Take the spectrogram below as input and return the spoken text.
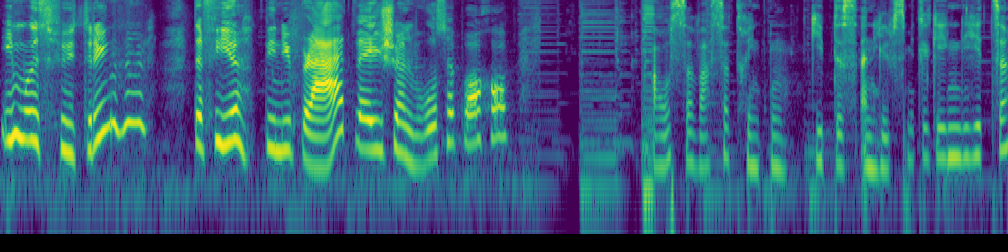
Ich muss viel trinken, dafür bin ich blatt, weil ich schon einen Wasserbauch habe. Außer Wasser trinken, gibt es ein Hilfsmittel gegen die Hitze?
